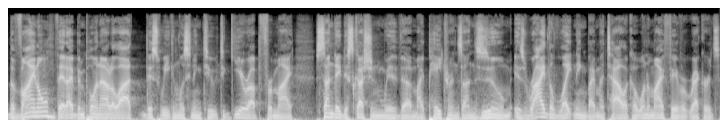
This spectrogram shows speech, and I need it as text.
the vinyl that I've been pulling out a lot this week and listening to to gear up for my Sunday discussion with uh, my patrons on Zoom is Ride the Lightning by Metallica, one of my favorite records.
